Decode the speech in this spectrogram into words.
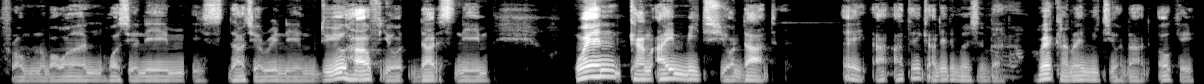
From number one what's your name? Is that your real name? Do you have your dad's name? When can i meet your dad? Hey i, I think i didn't mention that. Where can i meet your dad? Okay.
